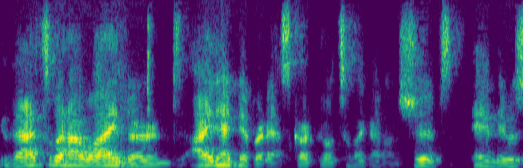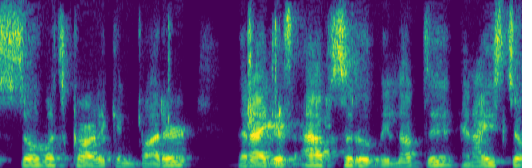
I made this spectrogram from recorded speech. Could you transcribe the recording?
That's what how I learned. I had never had escargot till I got on ships, and it was so much garlic and butter that I just absolutely loved it. And I used to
